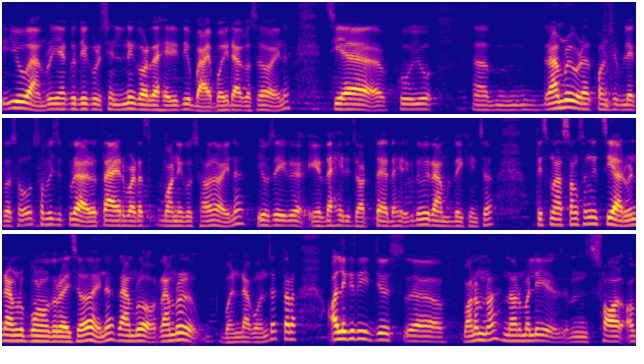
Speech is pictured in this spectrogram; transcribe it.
यो हाम्रो यहाँको डेकोरेसनले नै गर्दाखेरि त्यो भाइ भइरहेको छ होइन? चियाको यो राम्रो एउटा कन्सेप्ट लिएको छौँ। सबै कुराहरू टायरबाट बनेको छ होइन? यो चाहिँ हेर्दाखेरि झट्ट हेर्दाखेरि एकदमै राम्रो देखिन्छ। त्यसमा सँगसँगै चियाहरू पनि राम्रो बनाउँदो रहेछ होइन? राम्रो राम्रो भनिरहेको हुन्छ। तर अलिकति जो भनौँ न नर्मली स अब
